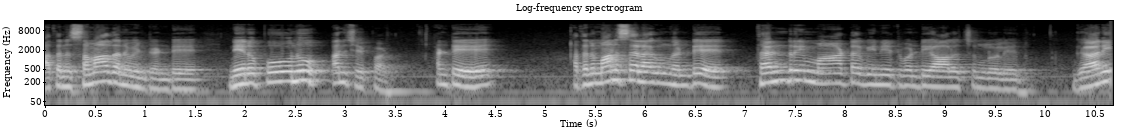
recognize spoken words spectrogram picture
అతని సమాధానం ఏంటంటే నేను పోను అని చెప్పాడు. అంటే అతని మనసు ఎలాగుందంటే తండ్రి మాట వినేటువంటి ఆలోచనలో లేదు. కానీ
